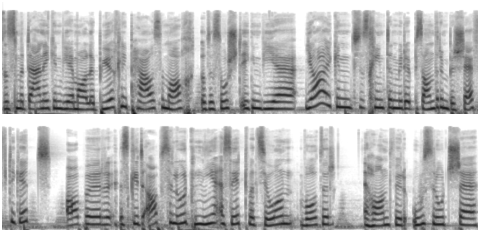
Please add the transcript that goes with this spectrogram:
dass man dann irgendwie mal eine Büchlein-Pause macht oder sonst irgendwie, ja, das Kind dann mit etwas anderem beschäftigt. Aber es gibt absolut nie eine Situation, wo der eine Hand würde ausrutschen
